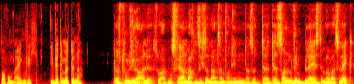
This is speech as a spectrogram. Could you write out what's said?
Warum eigentlich? Die wird immer dünner. Das tun sie ja alle. So Atmosphären machen sich so langsam von hinten. Also der, der Sonnenwind bläst immer was weg.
